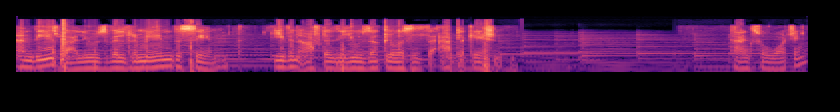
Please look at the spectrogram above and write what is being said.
and these values will remain the same even after the user closes the application. Thanks for watching.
